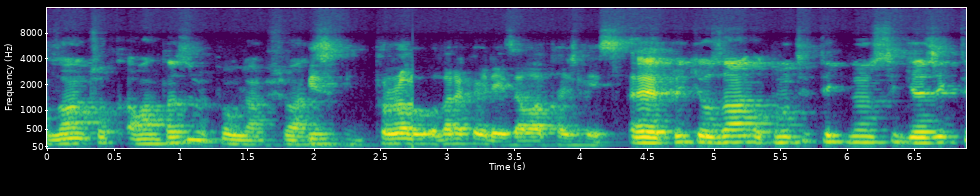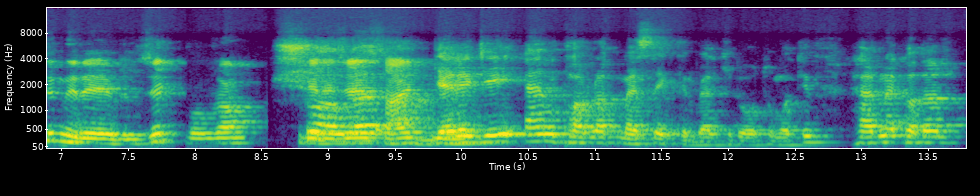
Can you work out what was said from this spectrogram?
O zaman çok avantajlı bir program şu an. Biz program olarak öyleyiz, avantajlıyız. Evet peki o zaman otomotiv teknolojisi gelecekte nereye evrilecek? Program Şu Geleceğe anda sahip mi? geleceği en parlak meslektir belki de otomotiv. Her ne kadar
